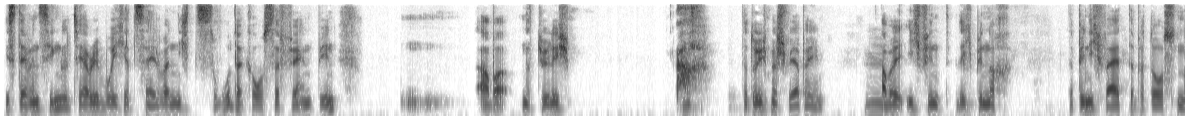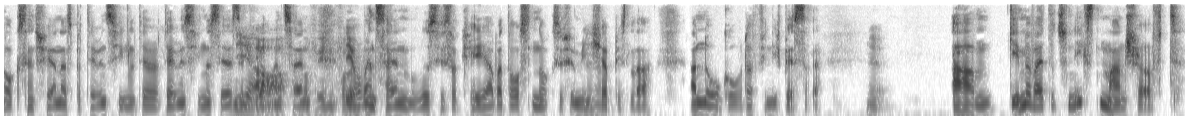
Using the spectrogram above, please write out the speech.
ist Devin Singletary, wo ich jetzt selber nicht so der große Fan bin, aber natürlich, ach, da tue ich mir schwer bei ihm. Hm. Aber ich finde, ich bin noch da bin ich weiter bei Dawson Knox entfernt als bei Devin Single. Der Devin Single, der ist ja, ja sein, ja, wenn sein muss, ist okay, aber Dawson Knox ist für mich ja. ein bisschen ein, ein No-Go, da finde ich bessere. Ja. Ähm, gehen wir weiter zur nächsten Mannschaft.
